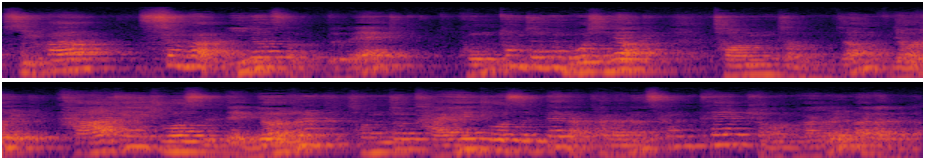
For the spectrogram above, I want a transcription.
기화, 승화 이 녀석들의 공통점은 무엇이냐? 점점점 열을 가해 주었을 때, 열을 점점 가해 주었을 때 나타나는 상태 변화를 말합니다.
